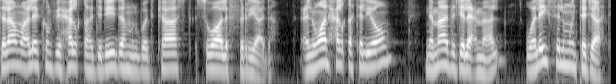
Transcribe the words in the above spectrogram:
السلام عليكم في حلقة جديدة من بودكاست سوالف في الريادة. عنوان حلقة اليوم نماذج الأعمال وليس المنتجات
